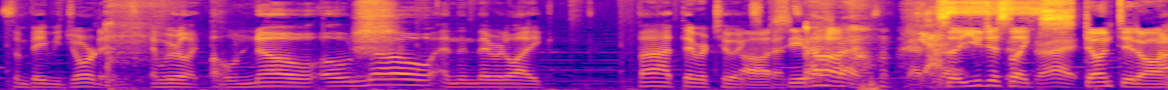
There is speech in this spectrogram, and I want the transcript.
some baby Jordans," and we were like, "Oh no, oh no!" And then they were like, "But they were too Oh, expensive." see, that's right. That's So right. you just like right. stunted on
